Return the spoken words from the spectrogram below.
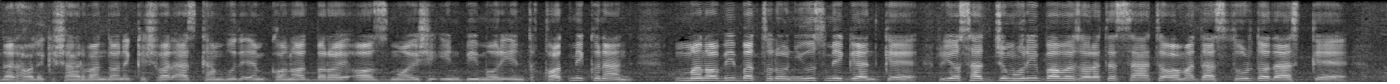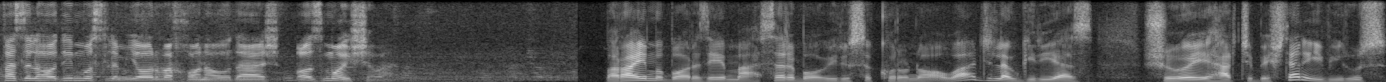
در حالی که شهروندان کشور از کمبود امکانات برای آزمایش این بیماری انتقاد می کنند منابع به تلو نیوز می‌گویند که ریاست جمهوری با وزارت صحت آمد دستور داده است که فضل هادی مسلمیار و خانوادهش آزمایش شوند برای مبارزه محصر با ویروس کرونا و جلوگیری از شیوع هرچه بیشتر این ویروس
